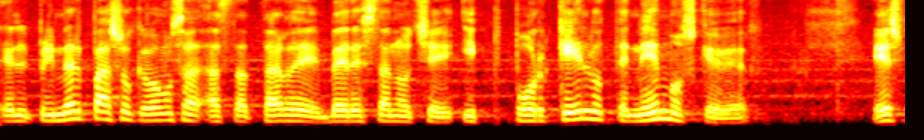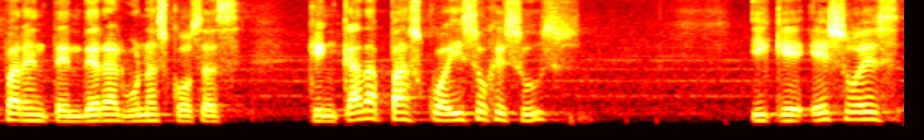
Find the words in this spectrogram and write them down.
el primer paso que vamos a, a tratar de ver esta noche y por qué lo tenemos que ver es para entender algunas cosas que en cada Pascua hizo Jesús y que eso es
